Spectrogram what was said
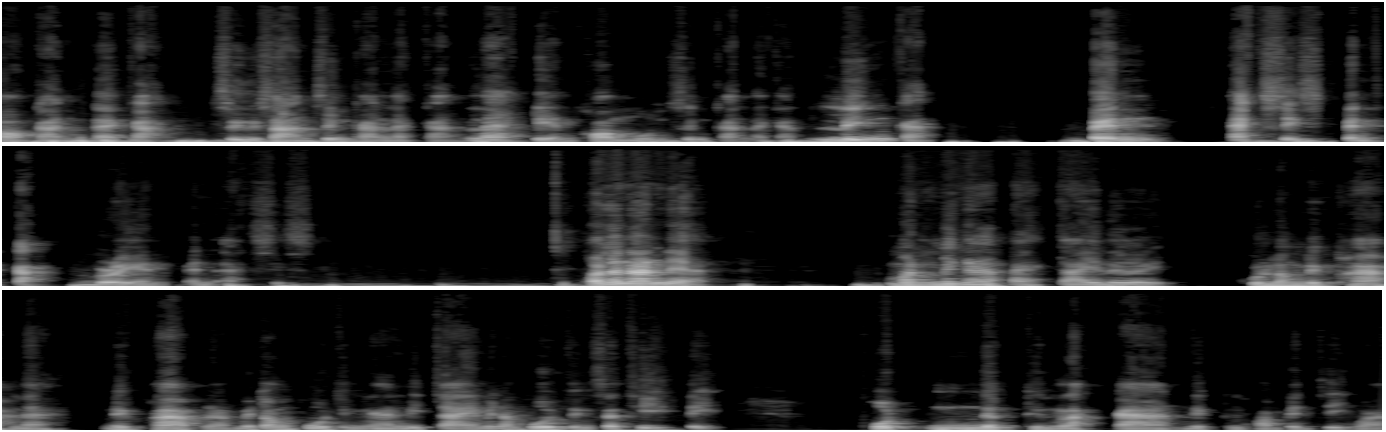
ต่อกันและกันสื่อสารซึ่งกันและกัน แลกเปลี่ยนข้อมูลซึ่งกันและกัน ลิงก์กัน เป็น axis เป็นกับ brain เป็น axis เพราะฉะนั้นเนี่ย มันไม่น่าแปลกใจเลย คุณลองนึกภาพนะ นึกภาพนะไม่ต้องพูดถึงงานวิจัย ไม่ต้องพูดถึงสถิติพุทธนึกถึงหลักการ นึกถึงความเป็นจริงว่า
